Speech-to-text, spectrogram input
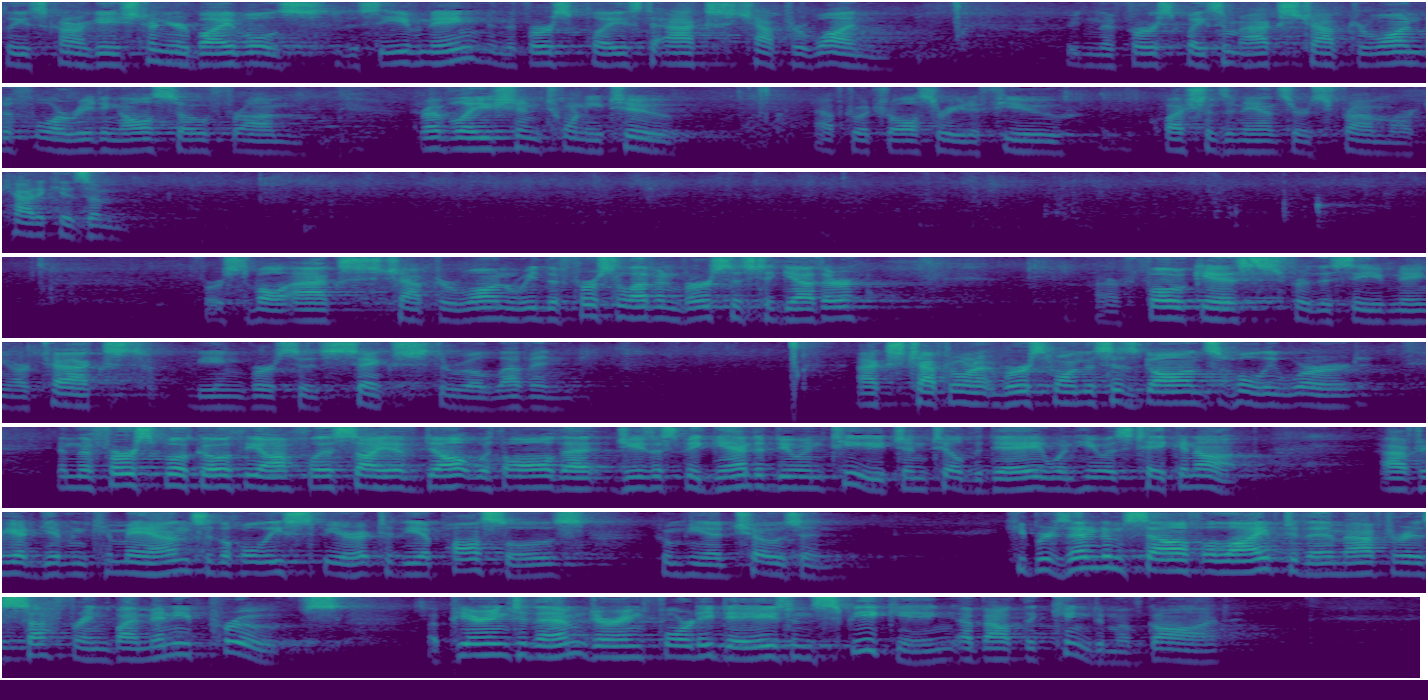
Please, congregation, turn your Bibles this evening in the first place to Acts chapter 1. Reading the first place from Acts chapter 1 before reading also from Revelation 22, after which we'll also read a few questions and answers from our catechism. First of all, Acts chapter 1. Read the first 11 verses together. Our focus for this evening, our text, being verses 6 through 11. Acts chapter 1 at verse 1. This is God's holy word. In the first book, O Theophilus, I have dealt with all that Jesus began to do and teach until the day when he was taken up, after he had given commands to the Holy Spirit to the apostles whom he had chosen. He presented himself alive to them after his suffering by many proofs appearing to them during 40 days and speaking about the kingdom of God.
